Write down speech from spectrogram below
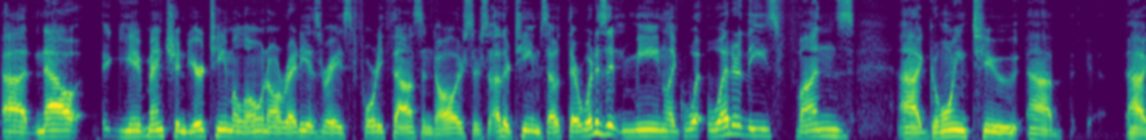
Uh, now, you mentioned your team alone already has raised forty thousand dollars. There's other teams out there. What does it mean? Like, what what are these funds uh, going to? Uh, uh,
